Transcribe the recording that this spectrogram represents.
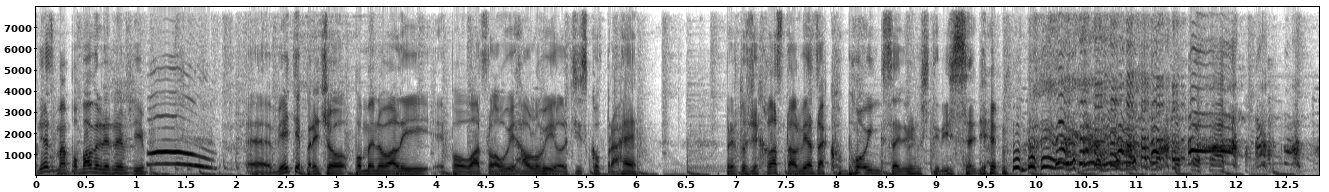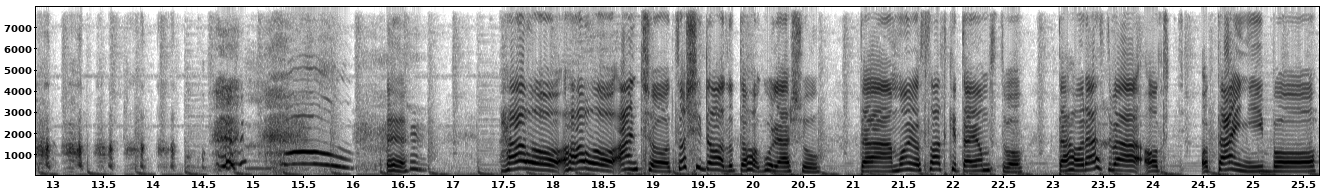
Dnes ma pobavil jeden vtip. E, viete, prečo pomenovali po Václavovi Havlovi letisko v Prahe? Pretože chlastal viac ako Boeing 747. halo, halo, Ančo, co si dala do toho guľašu? Tá moje sladké tajomstvo. Tá ho raz dva od, od tajní, bo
